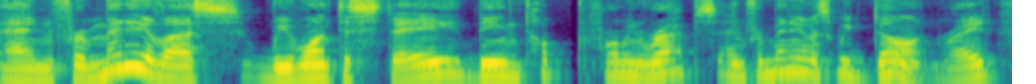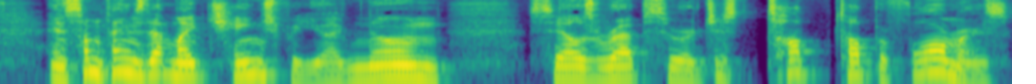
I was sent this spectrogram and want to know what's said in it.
And for many of us, we want to stay being top performing reps, and for many of us, we don't, right? And sometimes that might change for you. I've known sales reps who are just top top performers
